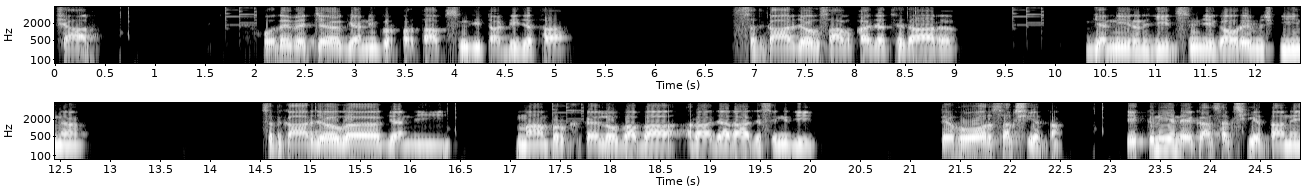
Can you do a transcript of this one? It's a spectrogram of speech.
ਖਿਆਲ ਉਹਦੇ ਵਿੱਚ ਗਿਆਨੀ ਗੁਰਪ੍ਰਤਾਪ ਸਿੰਘ ਜੀ ਢਾਡੀ ਜਥਾ, ਸਤਿਕਾਰਯੋਗ ਸਾਬਕਾ ਜਥੇਦਾਰ ਗਿਆਨੀ ਰਣਜੀਤ ਸਿੰਘ ਜੀ ਗੌਰੇ ਮਸ਼ਕੀਨ, ਸਤਿਕਾਰਯੋਗ ਗਿਆਨੀ ਮਹਾਂਪੁਰਖ ਕਹਿ ਲੋ ਬਾਬਾ ਰਾਜਾ ਰਾਜ ਸਿੰਘ ਜੀ ਤੇ ਹੋਰ ਸ਼ਖਸੀਅਤਾਂ। ਇੱਕ ਨਹੀਂ, ਅਨੇਕਾਂ ਸ਼ਖਸੀਅਤਾਂ ਨੇ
